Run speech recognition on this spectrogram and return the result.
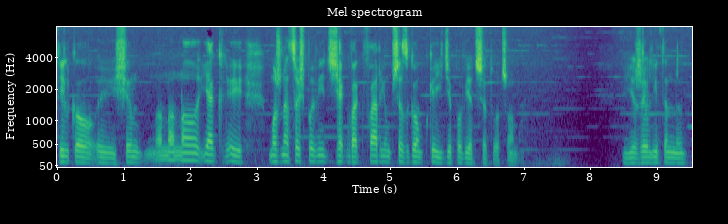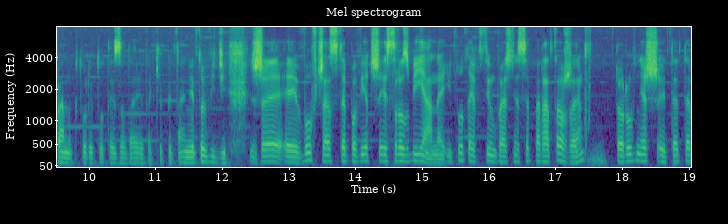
tylko y, się, no, no, no jak y, można coś powiedzieć, jak w akwarium przez gąbkę idzie powietrze tłoczone. Jeżeli ten pan, który tutaj zadaje takie pytanie, to widzi, że y, wówczas te powietrze jest rozbijane i tutaj w tym właśnie separatorze to również te, te,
